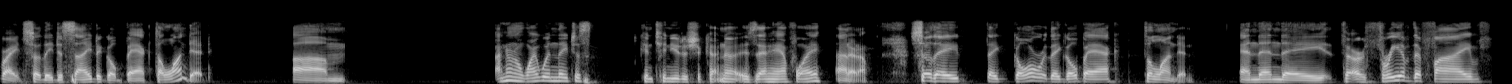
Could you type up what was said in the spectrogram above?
Right. So they decide to go back to London. Um, I don't know why wouldn't they just continue to Chicago? No, is that halfway? I don't know. So they they go they go back to London, and then they or three of the five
